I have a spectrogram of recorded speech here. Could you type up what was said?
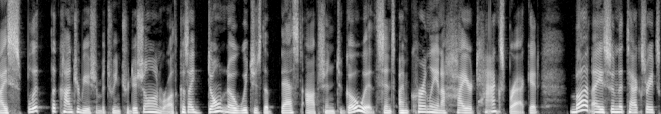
I split the contribution between traditional and Roth because I don't know which is the best option to go with since I'm currently in a higher tax bracket, but I assume that tax rates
